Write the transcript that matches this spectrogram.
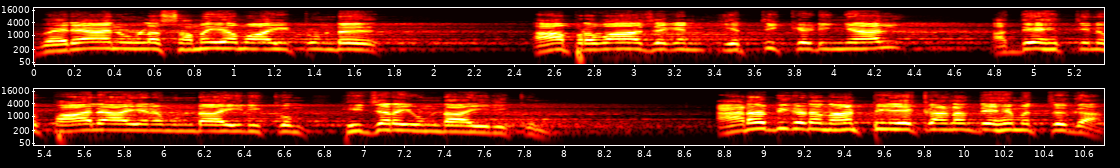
വരാനുള്ള സമയമായിട്ടുണ്ട്. ആ പ്രവാചകൻ എത്തിക്കഴിഞ്ഞാൽ അദ്ദേഹത്തിന് പാലായനം ഉണ്ടായിരിക്കും ഹിജറയുണ്ടായിരിക്കും അറബികളുടെ നാട്ടിലേക്കാണ് അദ്ദേഹം എത്തുക.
